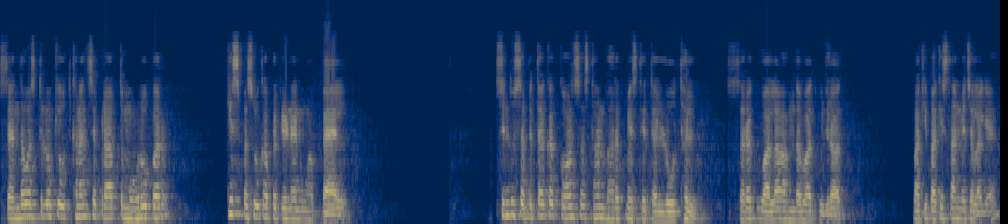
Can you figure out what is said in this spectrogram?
सैंधव स्थलों के उत्खनन से प्राप्त मोहरों पर किस पशु का प्रकीर्णन हुआ? बैल। सिंधु सभ्यता का कौन सा स्थान भारत में स्थित है? लोथल सरग वाला अहमदाबाद, गुजरात। बाकी पाकिस्तान में चला गया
